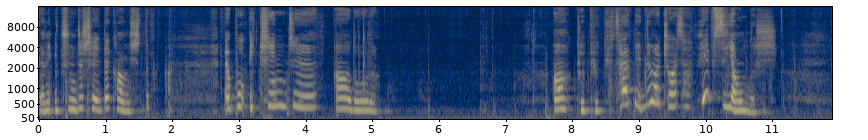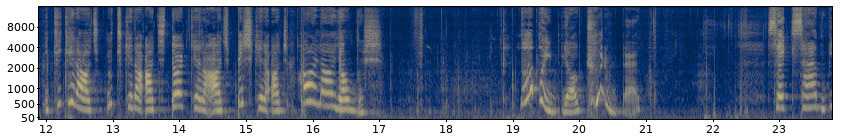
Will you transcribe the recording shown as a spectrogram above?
Yani üçüncü şeyde kalmıştık. E bu ikinci. Aa doğru. Ah köpük. Sen de ne açarsan hepsi yanlış. İki kere aç, üç kere aç, dört kere aç, beş kere aç. Hala yanlış. Ne yapayım ya? Körüm ben. 81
